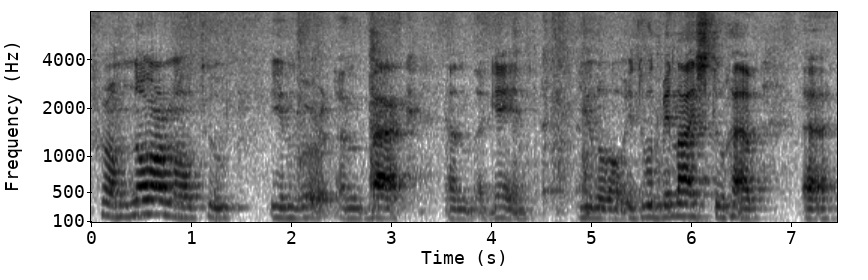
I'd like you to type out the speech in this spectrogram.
from normal to invert and back and again. You know, it would be nice to have a,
